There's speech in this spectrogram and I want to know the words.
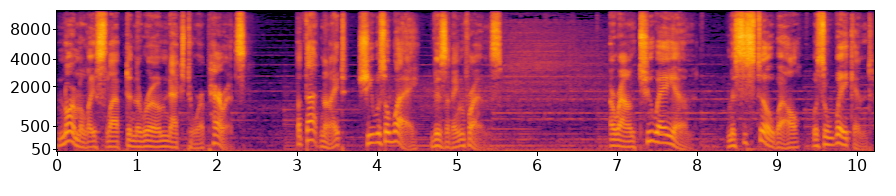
normally slept in the room next to her parents, but that night she was away visiting friends. Around 2 a.m., Mrs. Stillwell was awakened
